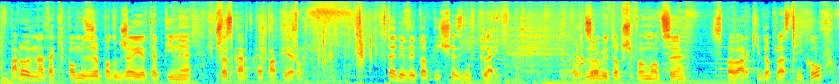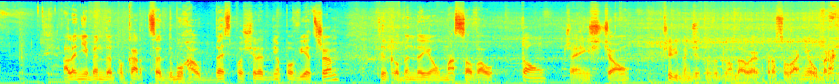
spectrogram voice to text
Wpadłem na taki pomysł, że podgrzeję te piny przez kartkę papieru. Wtedy wytopi się z nich klej. Zrobię to przy pomocy spawarki do plastików, ale nie będę po kartce dmuchał bezpośrednio powietrzem, tylko będę ją masował tą częścią, czyli będzie to wyglądało jak prasowanie ubrań.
